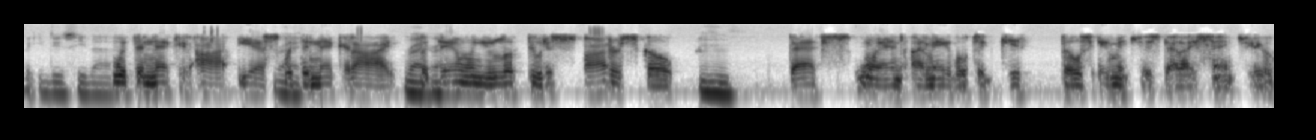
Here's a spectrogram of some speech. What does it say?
but you do see that. with the naked eye. Yes, Right. with the naked eye. Right, but right. then when you look through the spotter scope, hmm that's when I'm able to get those images that I sent you.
